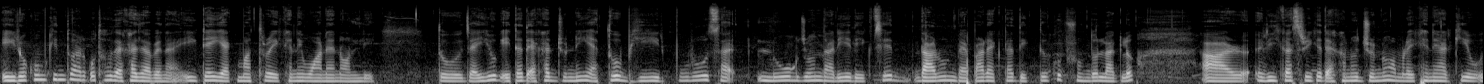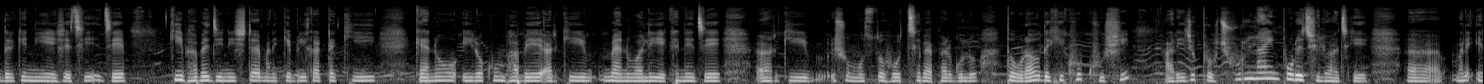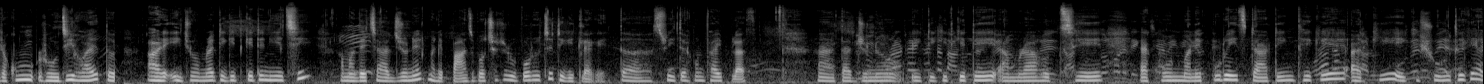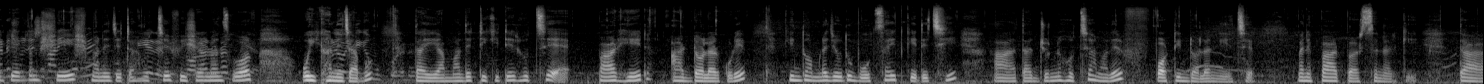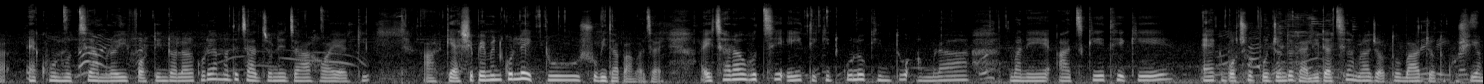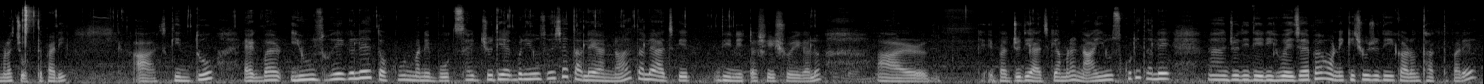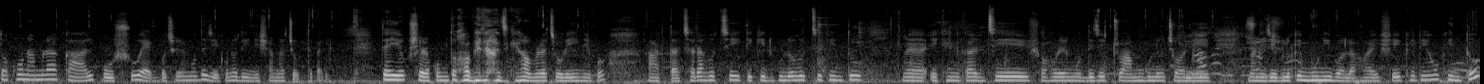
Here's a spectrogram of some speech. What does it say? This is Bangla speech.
এই রকম কিন্তু আর কোথাও দেখা যাবে না, এইটাই একমাত্র এখানে ওয়ান অ্যান্ড অনলি তো যাই হোক, এটা দেখার জন্যই এত ভিড়, পুরো লোকজন দাঁড়িয়ে দেখছে। দারুণ ব্যাপার একটা দেখতেও খুব সুন্দর লাগল। আর রিকা শ্রীকে দেখানোর জন্য আমরা এখানে আর কি ওদেরকে নিয়ে এসেছি যে কীভাবে জিনিসটা মানে কেবল কারটা কি, কেন এইরকমভাবে আর কি ম্যানুয়ালি এখানে যে আর কি সমস্ত হচ্ছে ব্যাপারগুলো। তো ওরাও দেখে খুব খুশি। আর এই যে প্রচুর লাইন পড়েছিল আজকে মানে এরকম রোজই হয়, তো আর এই যে আমরা টিকিট কেটে নিয়েছি, আমাদের চারজনের মানে পাঁচ বছরের উপর হচ্ছে টিকিট লাগে। তা শ্রী তো এখন ফাইভ প্লাস হ্যাঁ তার জন্য এই টিকিট কেটে আমরা হচ্ছে এখন মানে পুরো এই স্টার্টিং থেকে আর কি, এই শুরু থেকে আর কি একদম শেষ মানে যেটা হচ্ছে ফিশারম্যানস ওয়ার্ফ ওইখানে যাব। তাই আমাদের টিকিটের হচ্ছে পার হেড আট ডলার করে। কিন্তু আমরা যেহেতু বোথ সাইড কেটেছি তার জন্য হচ্ছে আমাদের ফরটিন ডলার নিয়েছে। মানে পার পার্সন আর কি। তা এখন হচ্ছে আমরা এই ফরটিন ডলার করে আমাদের চারজনে যা হয় আর কি, আর ক্যাশে পেমেন্ট করলে একটু সুবিধা পাওয়া যায়। এছাড়াও হচ্ছে এই টিকিটগুলো কিন্তু আমরা মানে আজকে থেকে এক বছর পর্যন্ত ভ্যালিড আছে, আমরা যতবার যত খুশি আমরা চড়তে পারি। আর কিন্তু একবার ইউজ হয়ে গেলে তখন মানে বোথ সাইড যদি একবার ইউজ হয়ে যায় তাহলে আর নয়, তাহলে আজকের দিনেরটা শেষ হয়ে গেল। আর এবার যদি আজকে আমরা না ইউজ করি, তাহলে যদি দেরি হয়ে যায় বা অনেক কিছু যদি কারণ থাকতে পারে, তখন আমরা কাল, পরশু এক বছরের মধ্যে যে কোনো দিন এসে আমরা চড়তে পারি। যাই হোক, সেরকম তো হবে না, আজকে আমরা চড়েই নেব। আর তাছাড়া হচ্ছে এই টিকিটগুলো হচ্ছে কিন্তু এখানকার যে শহরের মধ্যে যে ট্রামগুলো চলে মানে যেগুলোকে মুনি বলা হয়, সেখানেও কিন্তু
